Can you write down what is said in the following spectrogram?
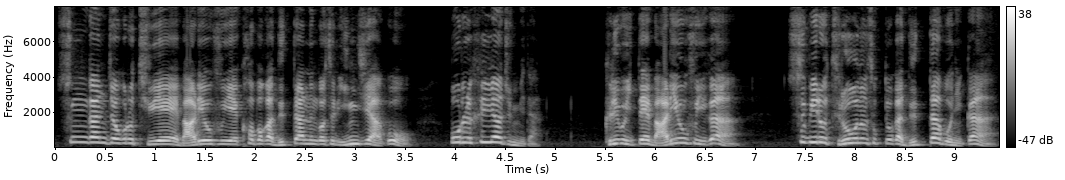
순간적으로 뒤에 마리오 후이의 커버가 늦다는 것을 인지하고 볼을 흘려줍니다. 그리고 이때 마리오 후이가 수비로 들어오는 속도가 늦다 보니까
